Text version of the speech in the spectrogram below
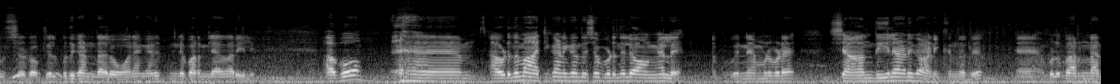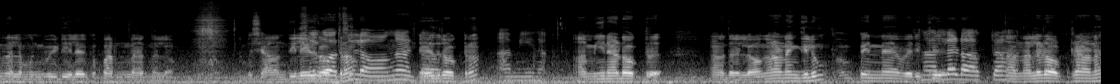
ബുഷ്ര ഡോക്ടർ ചിലപ്പോൾ ഇത് കണ്ടാലോ? ഓൻ അങ്ങനെ പിന്നെ പറഞ്ഞില്ല എന്നറിയില്ലേ അപ്പോൾ അവിടുന്ന് മാറ്റി കാണിക്കാന്ന് വെച്ചാൽ ഇവിടുന്ന് ലോങ് അല്ലേ? അപ്പോൾ പിന്നെ നമ്മളിവിടെ ശാന്തിയിലാണ് കാണിക്കുന്നത്. നമ്മൾ പറഞ്ഞായിരുന്നല്ലോ മുൻ വീഡിയോയിലൊക്കെ പറഞ്ഞിട്ടുണ്ടായിരുന്നല്ലോ അപ്പൊ ശാന്തിയിലെ ഡോക്ടർ ഏത് ഡോക്ടർ അമീന. അമീന ഡോക്ടർ ആണത്ര ലോങ് ആണെങ്കിലും പിന്നെ ഇവർക്ക് നല്ല ഡോക്ടർ ആണ് നല്ല ഡോക്ടറാണ്.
